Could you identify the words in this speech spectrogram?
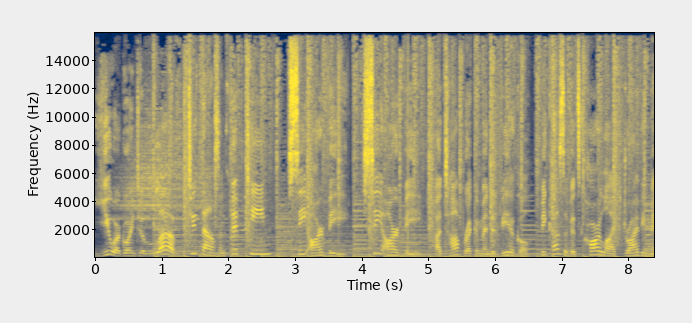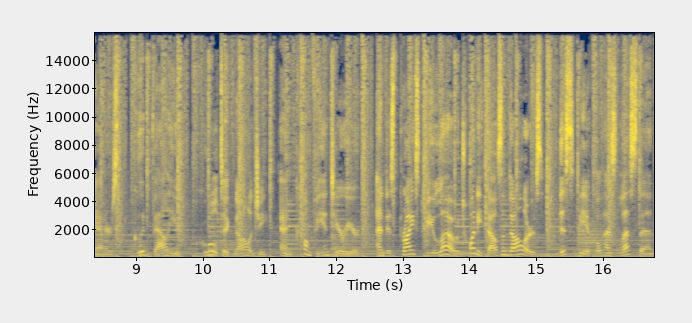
You are going to love 2015 CRV. CRV, a top recommended vehicle because of its car-like driving manners, good value, cool technology, and comfy interior, and is priced below $20,000. This vehicle has less than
